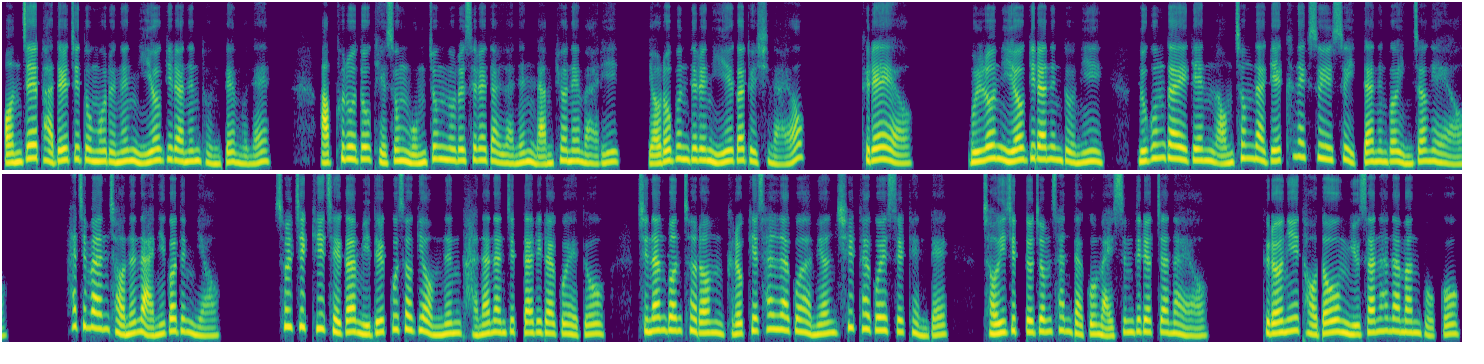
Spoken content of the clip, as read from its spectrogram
언제 받을지도 모르는 2억이라는 돈 때문에 앞으로도 계속 몸쪽 노릇을 해달라는 남편의 말이 여러분들은 이해가 되시나요? 그래요. 물론 2억이라는 돈이 누군가에겐 엄청나게 큰 액수일 수 있다는 거 인정해요. 하지만 저는 아니거든요. 솔직히 제가 믿을 구석이 없는 가난한 집 딸이라고 해도 지난번처럼 그렇게 살라고 하면 싫다고 했을 텐데 저희 집도 좀 산다고 말씀드렸잖아요. 그러니 더더욱 유산 하나만 보고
